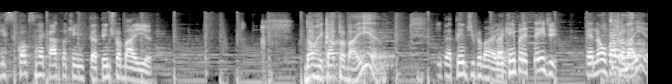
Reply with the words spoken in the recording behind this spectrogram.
Esse- Qual que é o seu recado pra quem atende pra Bahia? Dá um recado pra Bahia? Quem pretende ir pra Bahia? Pra quem pretende é não vá Cara, pra não- Bahia?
